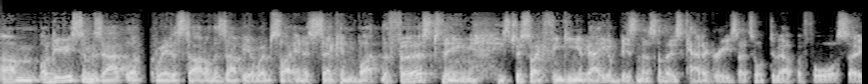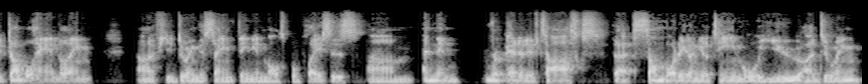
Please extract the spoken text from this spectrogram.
um, I'll give you some zap like where to start on the Zapier website in a second. But the first thing is just like thinking about your business or those categories I talked about before. So double handling, uh, if you're doing the same thing in multiple places, um, and then repetitive tasks that somebody on your team or you are doing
